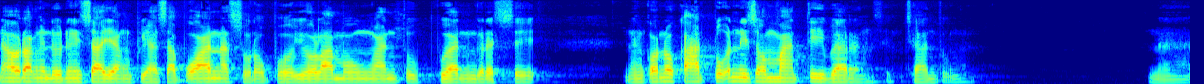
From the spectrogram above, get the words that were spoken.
Nah orang Indonesia yang biasa panas, Surabaya, Lamongan, Tuban, Gresik, neng kono katuk ini so mati bareng jantung. Nah,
